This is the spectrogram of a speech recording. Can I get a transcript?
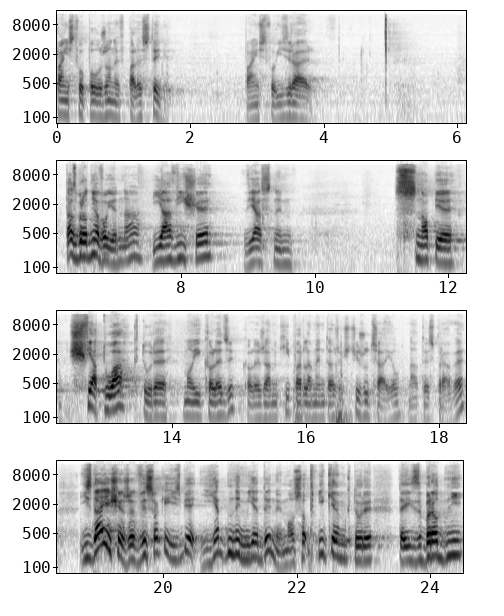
państwo położone w Palestynie, państwo Izrael. Ta zbrodnia wojenna jawi się w jasnym snopie światła, które moi koledzy, koleżanki, parlamentarzyści rzucają na tę sprawę. I zdaje się, że w Wysokiej Izbie jednym, jedynym osobnikiem, który tej zbrodni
